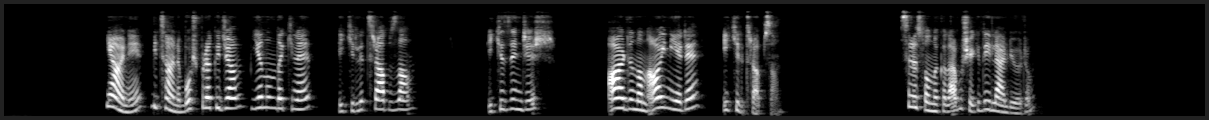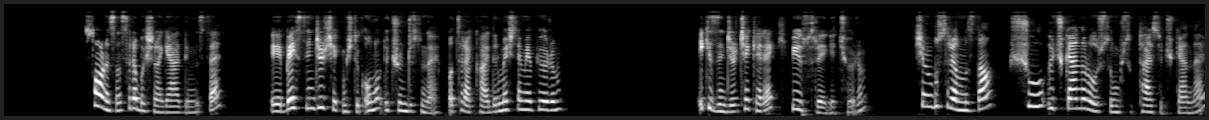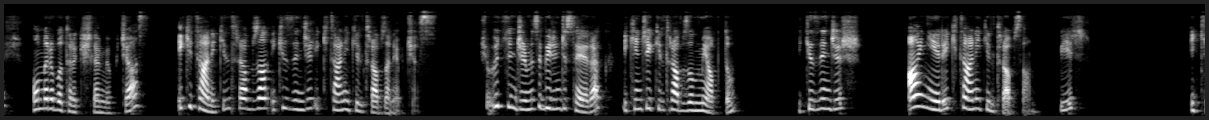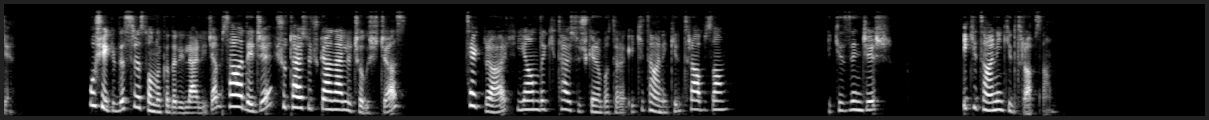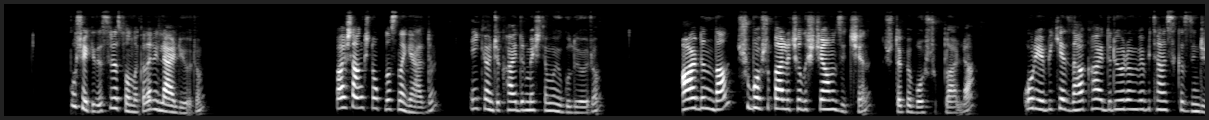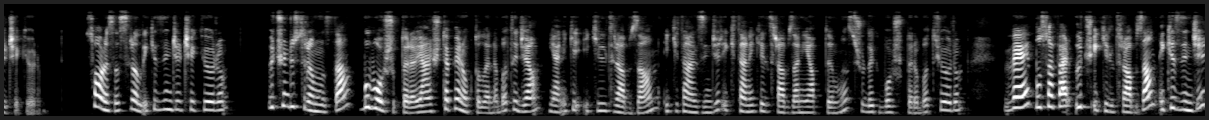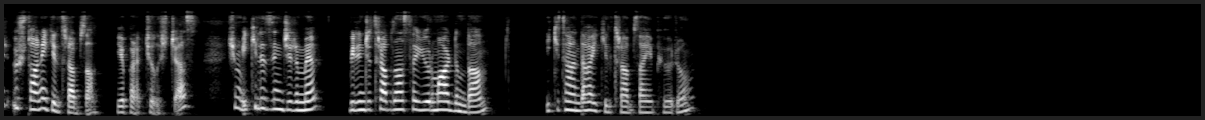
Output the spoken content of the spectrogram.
Yani bir tane boş bırakacağım. Yanındakine ikili trabzan, iki zincir, ardından aynı yere ikili trabzan. Sıra sonuna kadar bu şekilde ilerliyorum. Sonrasında sıra başına geldiğimizde 5 zincir çekmiştik onun üçüncüsüne batarak kaydırma işlemi yapıyorum. 2 zincir çekerek bir üst sıraya geçiyorum. Şimdi bu sıramızda şu üçgenler oluşturmuştuk ters üçgenler. Onlara batarak işlem yapacağız. 2 tane ikili trabzan, 2 zincir, 2 tane ikili trabzan yapacağız. Şimdi 3 zincirimizi birinci sayarak ikinci ikili trabzanımı yaptım. 2 zincir, aynı yere 2 tane ikili trabzan. 1, 2. Bu şekilde sıra sonuna kadar ilerleyeceğim. Sadece şu ters üçgenlerle çalışacağız. Tekrar yandaki ters üçgene batarak 2 tane ikili trabzan, 2 zincir, 2 tane ikili trabzan. Bu şekilde sıra sonuna kadar ilerliyorum. Başlangıç noktasına geldim. İlk önce kaydırma işlemi uyguluyorum. Ardından şu boşluklarla çalışacağımız için, şu tepe boşluklarla oraya bir kez daha kaydırıyorum ve bir tane sık zincir çekiyorum. Sonrasında sıralı iki zincir çekiyorum. Üçüncü sıramızda bu boşluklara yani şu tepe noktalarına batacağım. Yani iki ikili trabzan, iki tane zincir, iki tane ikili trabzan yaptığımız şuradaki boşluklara batıyorum. Ve bu sefer 3 ikili trabzan, 2 zincir, 3 tane ikili trabzan yaparak çalışacağız. Şimdi ikili zincirimi birinci trabzan sayıyorum ardından 2 tane daha ikili trabzan yapıyorum.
